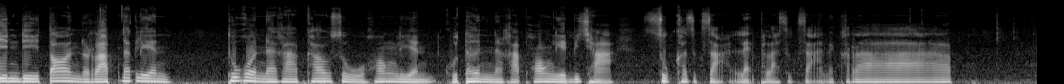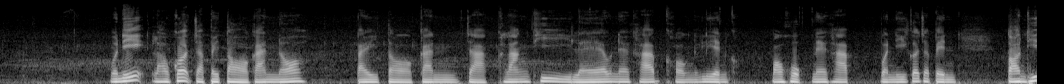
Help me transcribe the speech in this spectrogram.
ยินดีต้อนรับนักเรียน ทุกคนนะครับเข้าสู่ห้องเรียนครูเติลนะครับ ห้องเรียนวิชาสุขศึกษาและพละศึกษานะครับ วันนี้เราก็จะไปต่อกันเนาะไปต่อกันจากครั้งที่แล้วนะครับ ของนักเรียนป .6 นะครับ วันนี้ก็จะเป็นตอนที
